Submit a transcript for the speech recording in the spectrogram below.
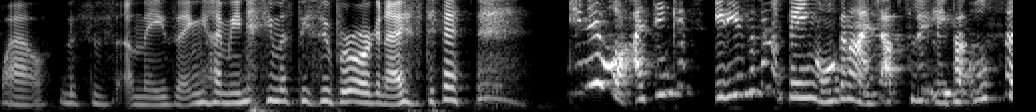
Wow this is amazing. I mean you must be super organized. Do you know what? I think it's it is about being organized absolutely but also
